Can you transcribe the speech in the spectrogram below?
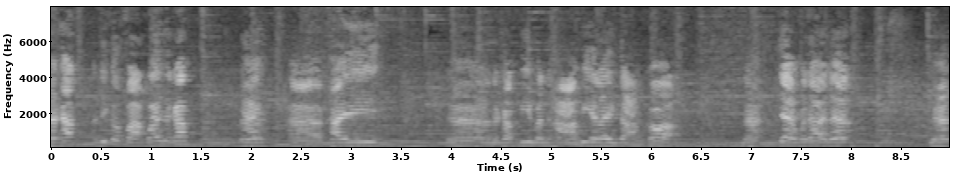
นะครับ อันนี้ก็ฝากไว้นะครับนะใครนะครับมีปัญหามีอะไรต่างก็นะแจ้งมาได้นะนะ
